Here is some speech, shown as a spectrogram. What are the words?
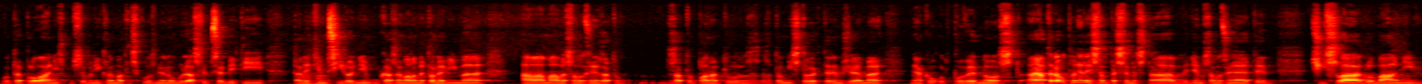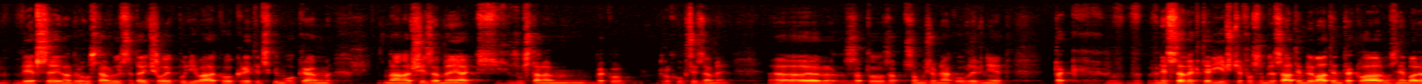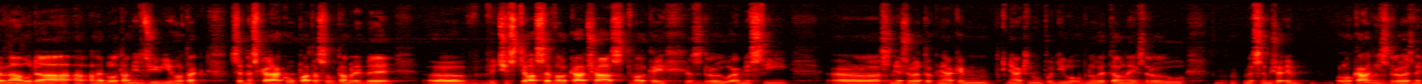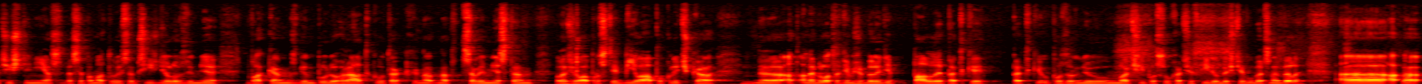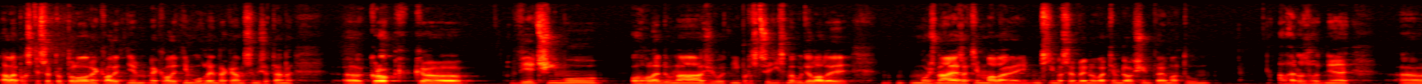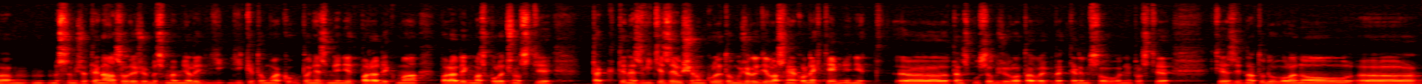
oteplování způsobený klimatickou změnou bude asi přebitý tady tím Aha. přírodním úkazem, ale my to nevíme a máme samozřejmě za tu, za tu planetu, za to místo, ve kterém žijeme, nějakou odpovědnost. A já teda úplně nejsem pesimista. Já vidím samozřejmě ty čísla, globální věci. Na druhou stranu, když se tady člověk podívá jako kritickým okem na naši zemi, ať zůstaneme jako trochu při zemi, eh, za to, za co můžeme nějak ovlivnit, tak v Nise, ve který ještě v 89. tekla různě barevná voda a, a nebylo tam nic živého, tak se dneska dá koupat a jsou tam ryby. Eh, vyčistila se velká část velkých zdrojů emisí Eh, směřuje to k, nějakém, k nějakému podílu obnovitelných zdrojů. Myslím, že i lokální zdroje znečištění. Já, já se pamatuju, že se přijíždělo v zimě vlakem z Gimplu do Hrádku, tak nad, nad celým městem ležela prostě bílá poklička hmm. Eh, a, a nebylo to tím, že by lidi pálili petky. Petky, upozorňuji, mladší posluchači v té době ještě vůbec nebyly. Uh, ale prostě se topilo nekvalitním, nekvalitním uhlím, tak já myslím, že ten krok k většímu ohledu na životní prostředí jsme udělali. Možná je zatím malý, musíme se věnovat těm dalším tématům, ale rozhodně um, myslím, že ty názory, že bychom měli díky tomu jako úplně změnit paradigma, paradigma společnosti, tak ty nezvítězejí už jenom kvůli tomu, že lidi vlastně jako nechtějí měnit uh, ten způsob života, ve, kterém jsou. Oni prostě chtějí jezdit na tu dovolenou, uh,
